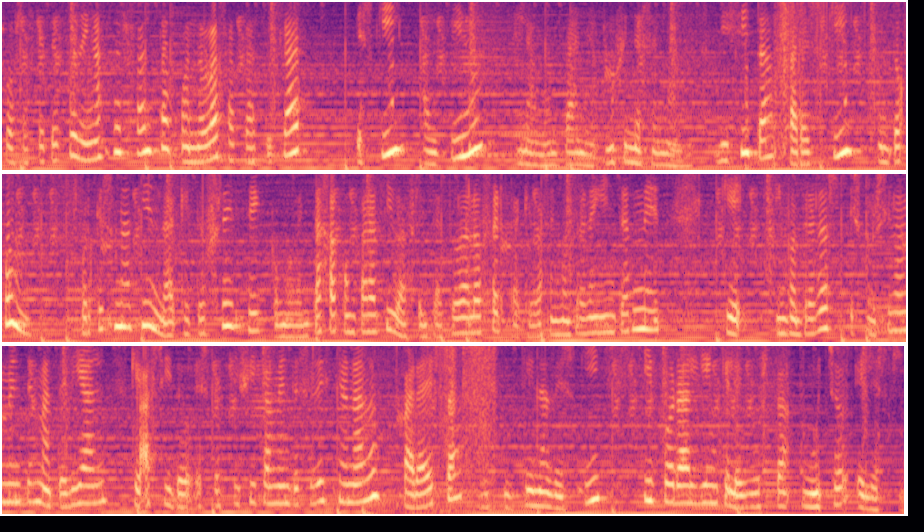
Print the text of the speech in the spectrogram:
cosas que te pueden hacer falta cuando vas a practicar esquí alpino en la montaña un fin de semana. Visita paraesquí.com porque es una tienda que te ofrece como ventaja comparativa frente a toda la oferta que vas a encontrar en internet que encontrarás exclusivamente material que ha sido específicamente seleccionado para esta disciplina de esquí y por alguien que le gusta mucho el esquí.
